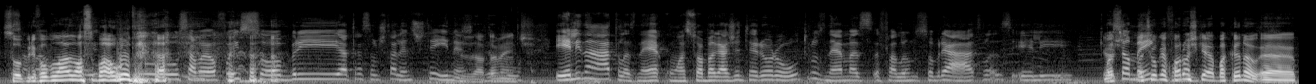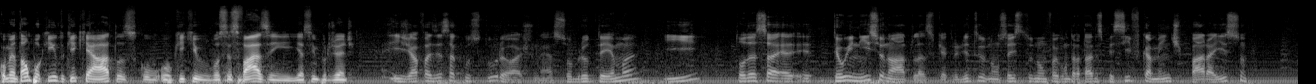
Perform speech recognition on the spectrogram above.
Sobre, Samuel vamos lá, nosso baú. da- O Samuel foi sobre atração de talentos de TI, né? Exatamente. Ele na Atlas, né? Com a sua bagagem anterior, outros, né? Mas falando sobre a Atlas, ele Mas, também. mas, de qualquer forma, acho que é bacana eh, comentar um pouquinho do que, que é a Atlas, o que, que vocês fazem e assim por diante. E já fazer essa costura, eu acho, né? Sobre o tema e toda essa. é, é, teu início no Atlas, porque acredito, não sei se tu não foi contratado especificamente para isso.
